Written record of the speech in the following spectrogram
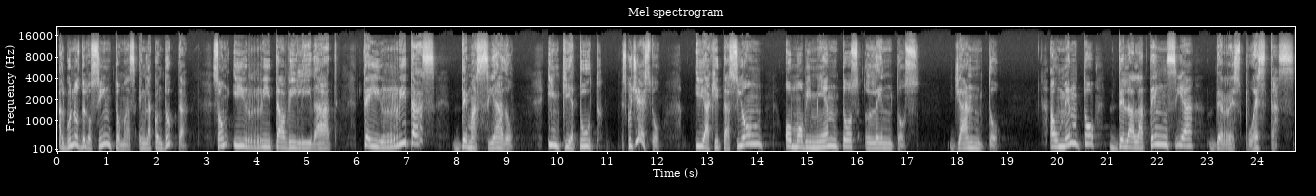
Algunos de los síntomas en la conducta son irritabilidad. Te irritas demasiado. Inquietud. Escuche esto. Y agitación o movimientos lentos. Llanto. Aumento de la latencia de respuestas.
